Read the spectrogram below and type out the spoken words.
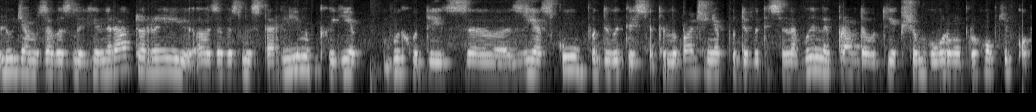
людям завезли генератори, е, завезли Starlink, Є виходи з зв'язку, подивитися телебачення, подивитися новини. Правда, от якщо ми говоримо про Гоптівку,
